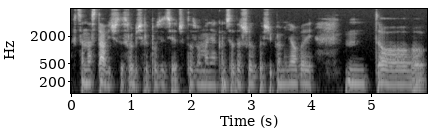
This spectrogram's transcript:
chcę nastawić, czy to zrobić repozycję, czy to złamania końca dalszego kości promieniowej, mm, to,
